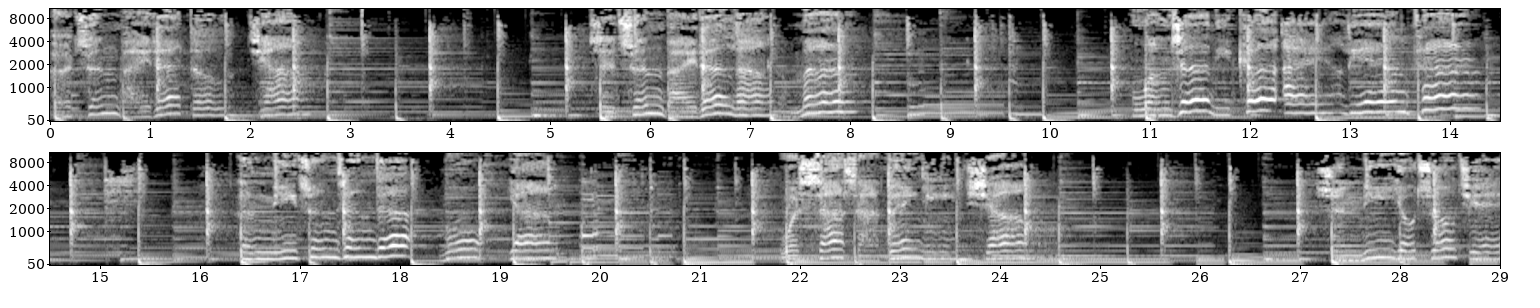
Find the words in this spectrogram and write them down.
和纯白的豆浆。纯白的浪漫，望着你可爱脸蛋和你纯真的模样，我傻傻对你笑，是你忧愁解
